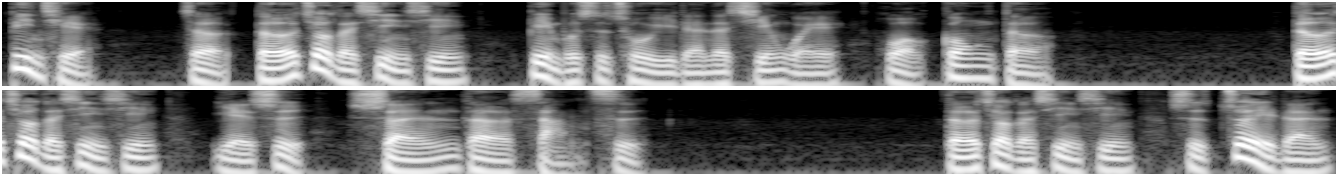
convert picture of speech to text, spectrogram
并且，这得救的信心，并不是出于人的行为或功德。得救的信心也是神的赏赐。得救的信心是罪人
